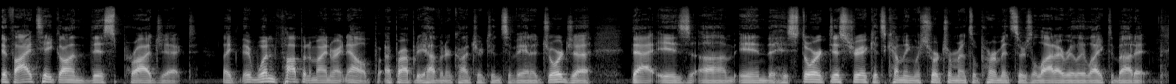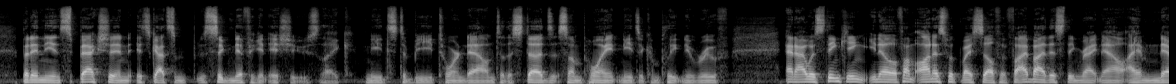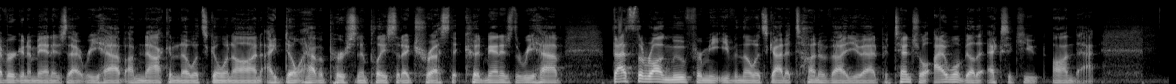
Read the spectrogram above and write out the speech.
if I take on this project, like there one pop into mind right now, a property I have under contract in Savannah, Georgia, that is um, in the historic district. It's coming with short-term rental permits. There's a lot I really liked about it, but in the inspection, it's got some significant issues. Like needs to be torn down to the studs at some point. Needs a complete new roof. And I was thinking, you know, if I'm honest with myself, if I buy this thing right now, I am never going to manage that rehab. I'm not going to know what's going on. I don't have a person in place that I trust that could manage the rehab that's the wrong move for me, even though it's got a ton of value add potential. I won't be able to execute on that.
